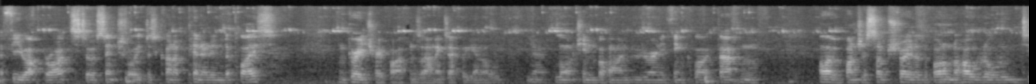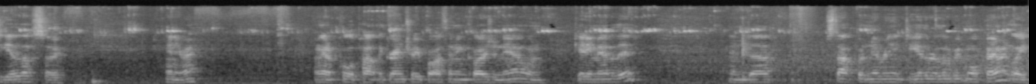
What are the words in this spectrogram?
a few uprights to essentially just kind of pin it into place and green tree pythons aren't exactly going to you know, launch in behind it or anything like that. And I'll have a bunch of substrate at the bottom to hold it all together. So anyway, I'm going to pull apart the green tree python enclosure now and get him out of there and uh, start putting everything together a little bit more permanently.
